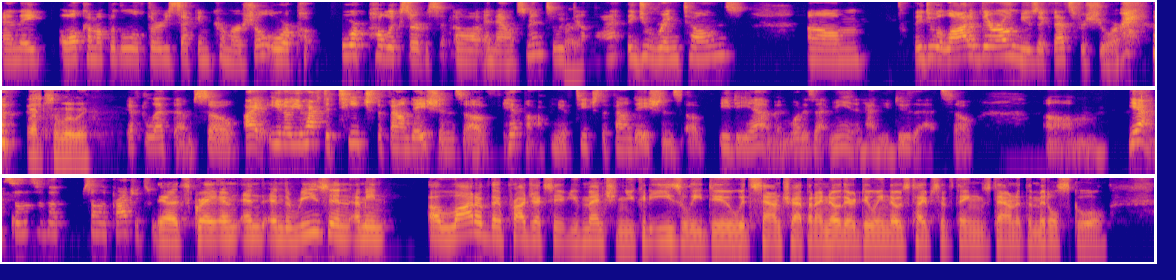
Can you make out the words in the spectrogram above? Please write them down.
and they all come up with a little 30 second commercial or pu- or public service uh, announcement so we've Right. done that they do ringtones um, they do a lot of their own music that's for sure Absolutely. you have to let them so i you know you have to teach the foundations of hip hop and you have to teach the foundations of edm and what does that mean and how do you do that so um yeah so those are the some of the projects we Yeah, it's great. And and and the reason, I mean, a lot of the projects that you've mentioned, you could easily do with Soundtrap, and I know they're doing those types of things down at the middle school.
